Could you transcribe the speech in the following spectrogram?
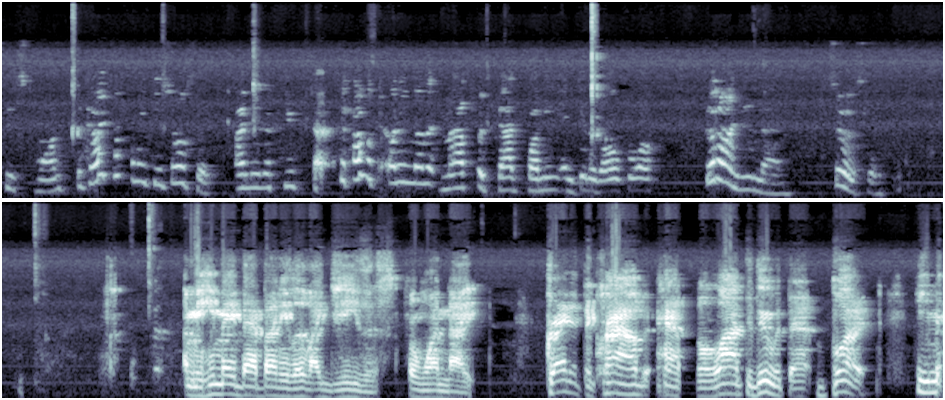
Priest won. The guy definitely deserves it. I mean, if you to have a 20 minute match with Bad Bunny and get it over, good on you, man. Seriously. I mean, he made Bad Bunny look like Jesus for one night. Granted, the crowd had a lot to do with that, but he made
